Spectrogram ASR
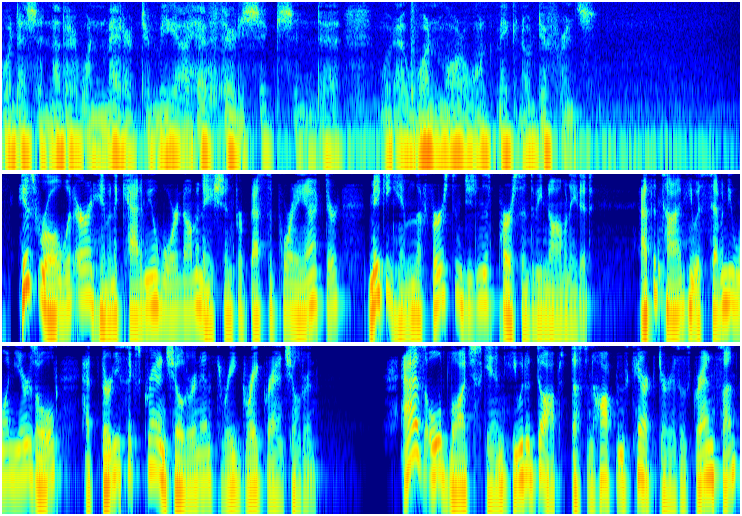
What does another one matter to me? I have 36, and uh, uh, one more won't make no difference. His role would earn him an Academy Award nomination for Best Supporting Actor, making him the first Indigenous person to be nominated. At the time, he was 71 years old, had 36 grandchildren, and three great grandchildren. As Old Lodge Skin, he would adopt Dustin Hoffman's character as his grandson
